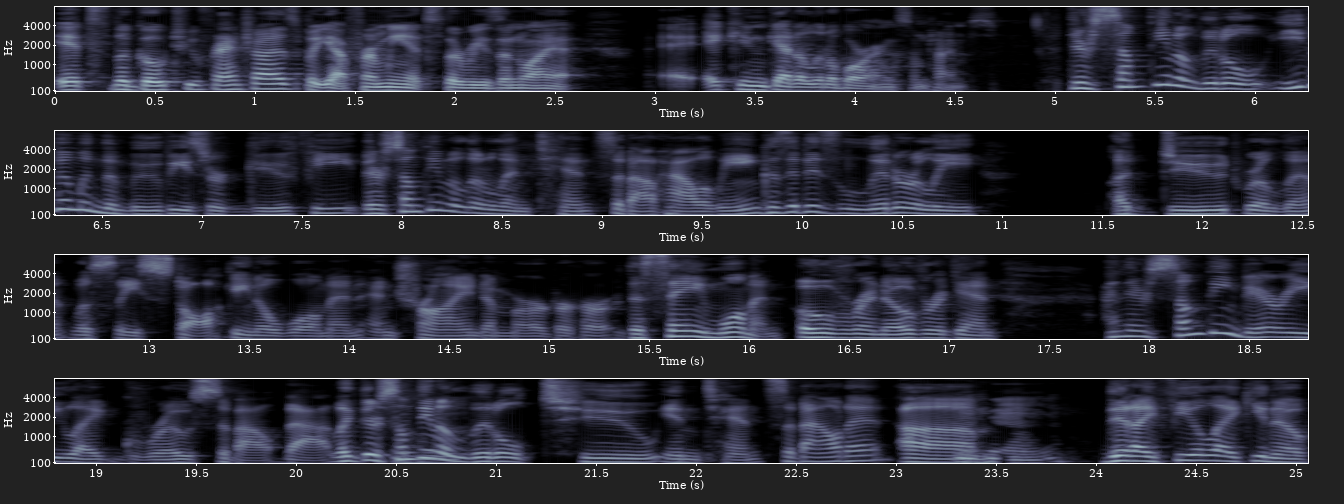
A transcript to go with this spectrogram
it's the go-to franchise. But yeah, for me, it's the reason why it, it can get a little boring sometimes. there's something a little even when the movies are goofy there's something a little intense about halloween because it is literally a dude relentlessly stalking a woman and trying to murder her the same woman over and over again and there's something very like gross about that like there's something a Mhm. little too intense about it um Mhm. that i feel like you know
